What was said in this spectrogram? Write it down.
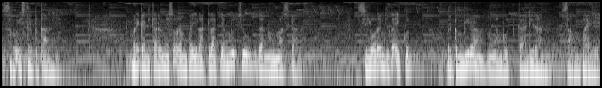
seru istri petani. Mereka dikaruniai seorang bayi laki-laki yang lucu dan mengemaskan. Si Loreng juga ikut bergembira menyambut kehadiran sang bayi.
